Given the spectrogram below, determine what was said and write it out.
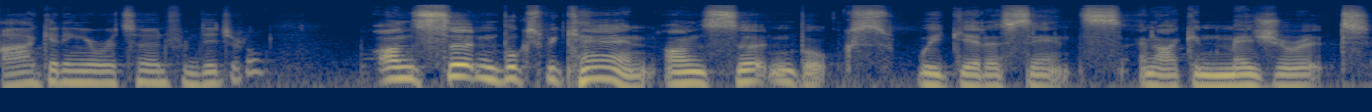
are getting a return from digital? On certain books, we can. On certain books, we get a sense, and I can measure it.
